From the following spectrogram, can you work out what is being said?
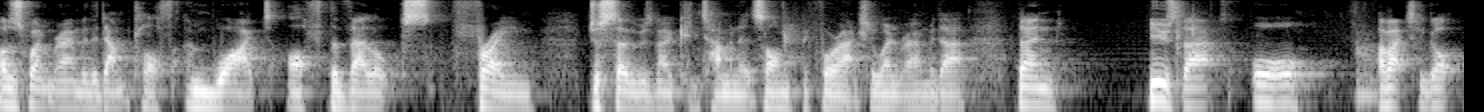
I just went around with a damp cloth and wiped off the Velux frame just so there was no contaminants on before I actually went around with that. Then use that or I've actually got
